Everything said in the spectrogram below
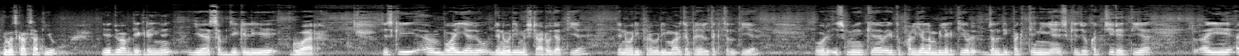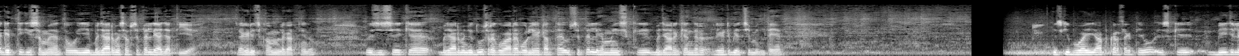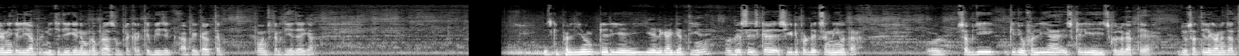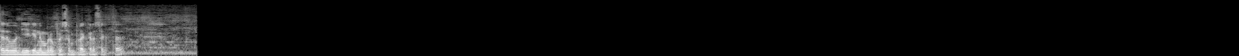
नमस्कार साथियों, ये जो आप देख रही हैं यह सब्ज़ी के लिए गुआर। जिसकी बुआई है जो जनवरी में स्टार्ट हो जाती है, जनवरी, फरवरी, मार्च, अप्रैल तक चलती है। और इसमें क्या, एक तो फलियाँ लंबी लगती है और जल्दी पकती नहीं है। इसकी जो कच्ची रहती है तो ये अगेती की समय तो ये बाज़ार में सबसे पहले आ जाती है, अगर इसको हम लगाते हैं तो। तो जिससे क्या बाज़ार में जो दूसरा गुआर है, वो लेट आता है, उससे पहले हमें इसके बाज़ार के अंदर रेट भी अच्छे मिलते हैं। इसकी बुआई आप कर सकते हो। इसके बीज लेने के लिए आप नीचे दिए गए नंबरों पर संपर्क करके बीज आपके घर तक पहुँच कर दिया जाएगा। इसकी फलियों के लिए ये लगाई जाती हैं। और वैसे इसका सीड प्रोडक्शन नहीं होता। और सब्ज़ी की जो फलियाँ हैं, इसके लिए ही इसको लगाते हैं। जो साथी लगाना चाहते हैं तो वो दिए गए नंबरों पर संपर्क कर सकता है।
